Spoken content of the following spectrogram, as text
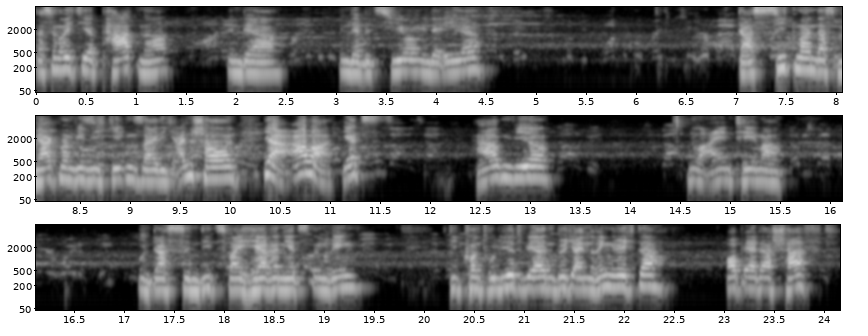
das sind richtige Partner in der, in der Beziehung, in der Ehe. Das sieht man, das merkt man, wie sie sich gegenseitig anschauen. Ja, aber jetzt haben wir nur ein Thema. Und das sind die zwei Herren jetzt im Ring, die kontrolliert werden durch einen Ringrichter. Ob er das schafft,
